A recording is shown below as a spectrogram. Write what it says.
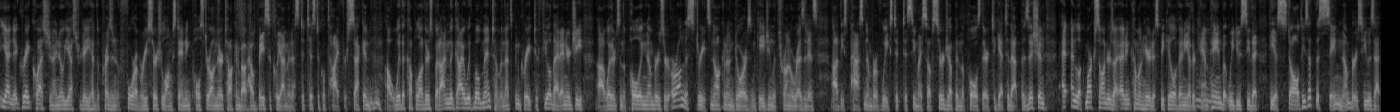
Yeah, Nick, great question. I know yesterday you had the president of Forum Research, longstanding pollster, on there talking about how basically I'm in a statistical tie for 2nd mm -hmm. uh, with a couple others, but I'm the guy with momentum, and that's been great to feel that energy, uh, whether it's in the polling numbers or, or, on the streets, knocking on doors, engaging with Toronto residents uh, these past number of weeks to, to, see myself surge up in the polls there to get to that position. And, and look, Mark Saunders, I, I, didn't come on here to speak ill of any other mm -hmm. campaign, but we do see that he has stalled. He's at the same numbers he was at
